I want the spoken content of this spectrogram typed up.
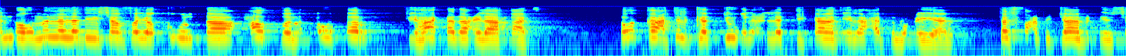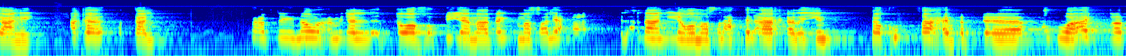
أنه من الذي سوف يكون ذا حظ أوفر في هكذا علاقات؟ توقع تلك الدول التي كانت إلى حد معين تدفع بالجانب الإنساني. أقل تعطي نوع من التوافقية ما بين مصالحها الأنانية ومصلحة الآخرين. تكون صاحبة قوة أكبر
